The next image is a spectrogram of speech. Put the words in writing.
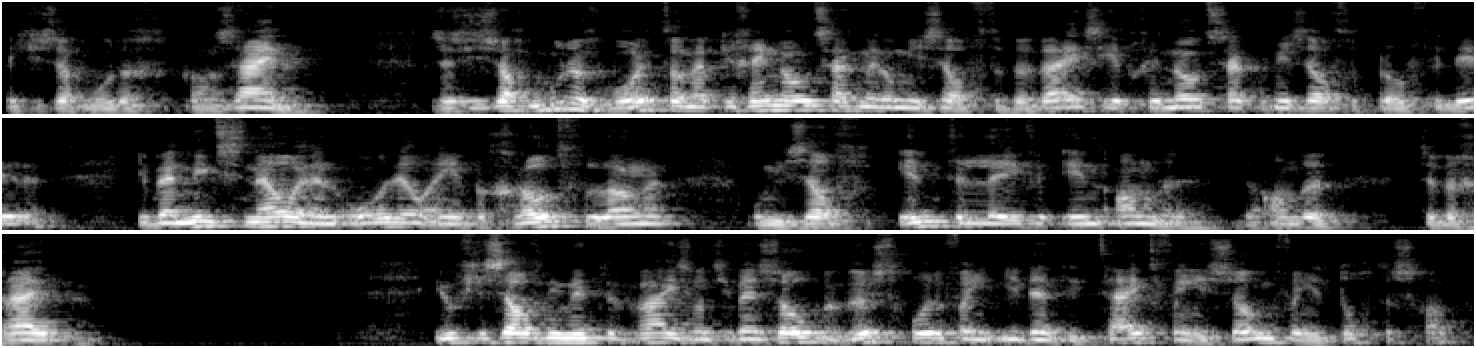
dat je zachtmoedig kan zijn. Dus als je zachtmoedig wordt, dan heb je geen noodzaak meer om jezelf te bewijzen. Je hebt geen noodzaak om jezelf te profileren. Je bent niet snel in een oordeel en je hebt een groot verlangen om jezelf in te leven in anderen, de ander te begrijpen. Je hoeft jezelf niet meer te bewijzen, want je bent zo bewust geworden van je identiteit, van je zoon, van je dochterschap.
